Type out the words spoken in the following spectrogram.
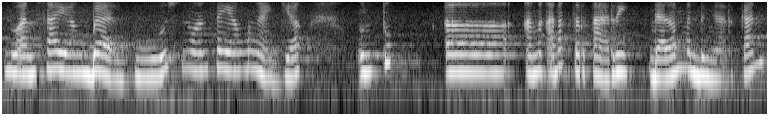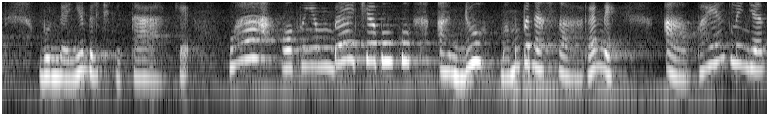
nuansa yang bagus, nuansa yang mengajak untuk eh, anak-anak tertarik dalam mendengarkan bundanya bercerita. Kayak wah waktunya membaca buku. Aduh mama penasaran deh. Apa yang kelanjut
